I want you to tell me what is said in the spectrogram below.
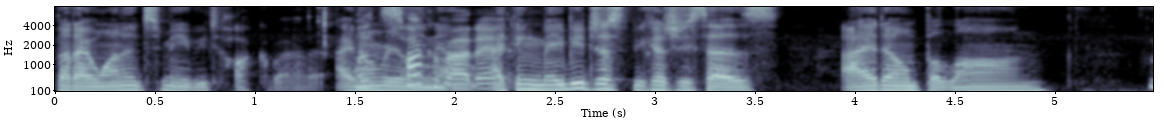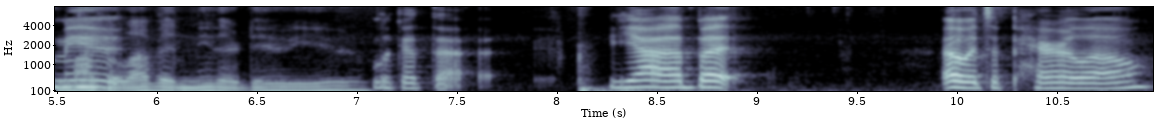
but I wanted to maybe talk about it. I don't Let's really talk know. about it. I think maybe just because she says I don't belong, my beloved, neither do you. Look at that. Yeah, but oh, it's a parallel.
